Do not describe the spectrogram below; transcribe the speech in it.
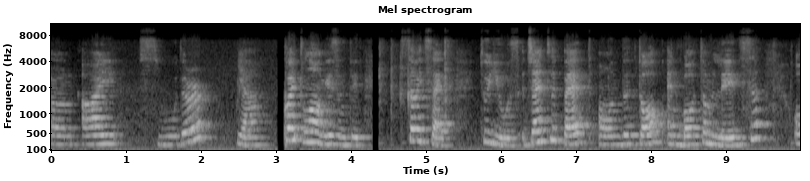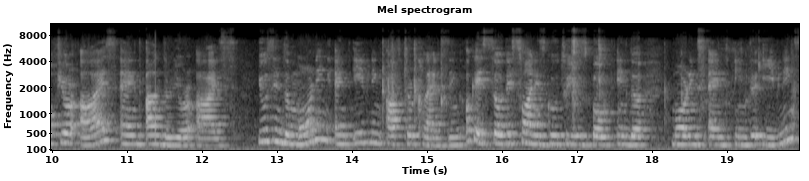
um, eye smoother. Yeah, quite long, isn't it? So it says to use gently pat on the top and bottom lids of your eyes and under your eyes. Use in the morning and evening after cleansing. Okay, so this one is good to use both in the mornings and in the evenings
